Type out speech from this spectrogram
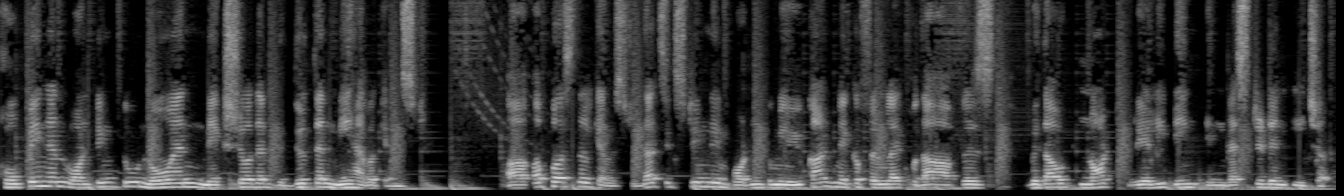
hoping and wanting to know and make sure that Vidyut and me have a chemistry. Uh, a personal chemistry. That's extremely important to me. You can't make a film like Khuda Hafiz without not really being invested in each other.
